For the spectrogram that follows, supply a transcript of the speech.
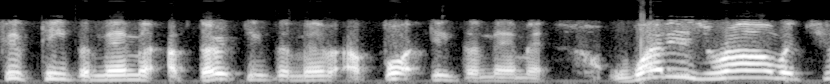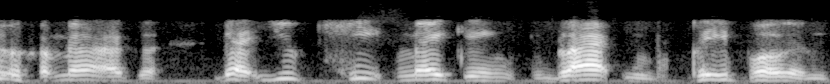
Fifteenth Amendment, a Thirteenth Amendment, a Fourteenth Amendment. What is wrong with you, America, that you keep making black people and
